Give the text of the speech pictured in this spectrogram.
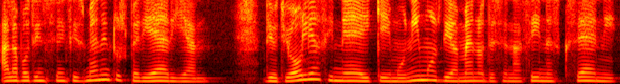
αλλά από την συνηθισμένη τους περιέργεια διότι όλοι οι Αθηναίοι και οι μονίμως διαμένοντες εν Αθήνες ξένοι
